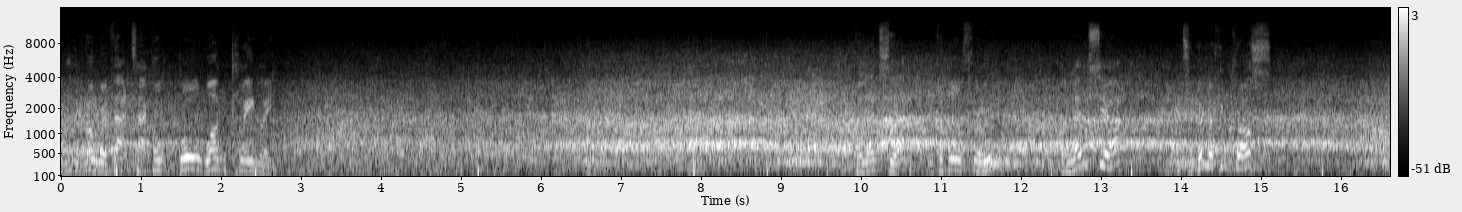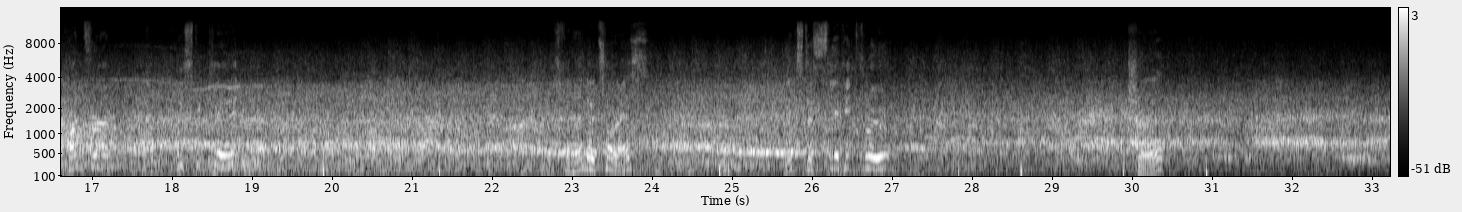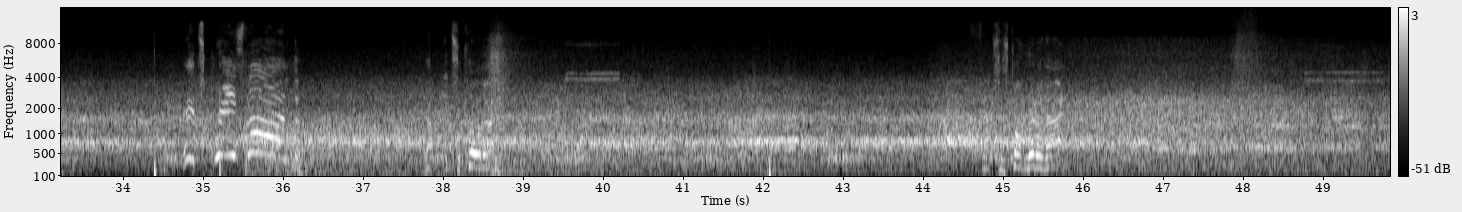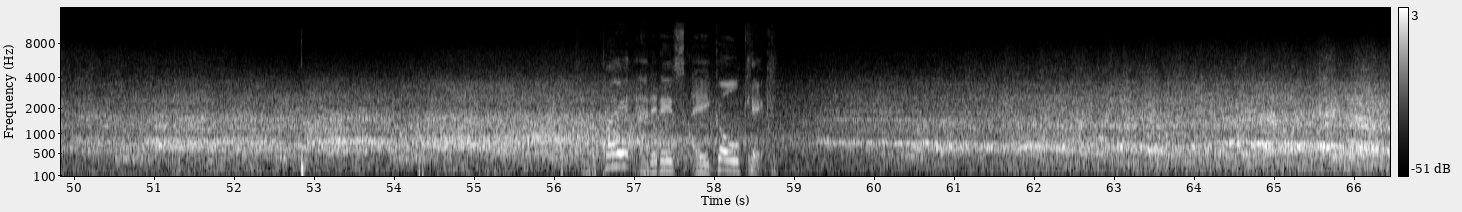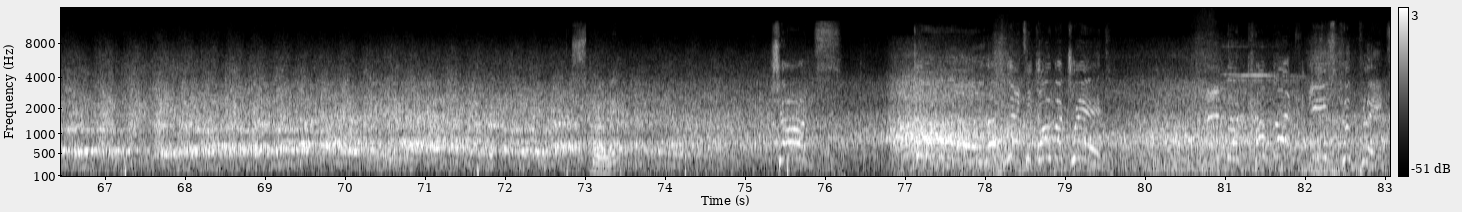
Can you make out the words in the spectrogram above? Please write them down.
Nothing wrong with that tackle. Ball won cleanly. Valencia with the ball through. Valencia. It's a good-looking cross. Juan Fran can hoist it clear. It's Fernando Torres. Looks to slip it through. Shaw. It's Griezmann! Yep, it's a corner. Fence has got rid of that. Out of play, and it is a goal kick. Smalling. Chance! Goal! Atletico Madrid! And the comeback is complete!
